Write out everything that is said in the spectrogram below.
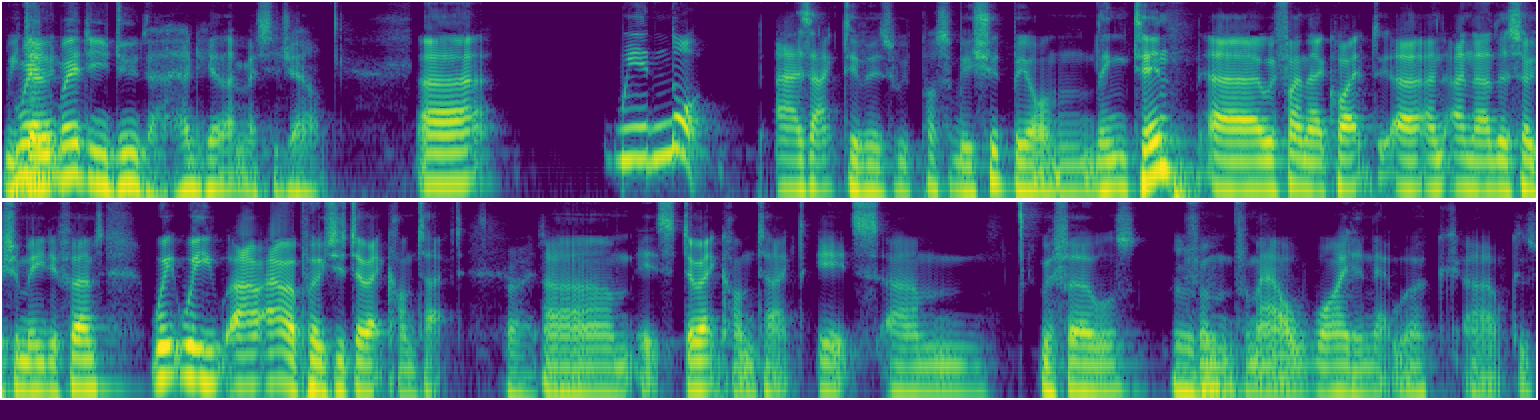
we where, don't. where do you do that? How do you get that message out? Uh, we're not as active as we possibly should be on LinkedIn. Uh, we find that quite, uh, and, and other social media firms. We, we our, our approach is direct contact. Right. Um, it's direct contact. It's um, referrals from from our wider network because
